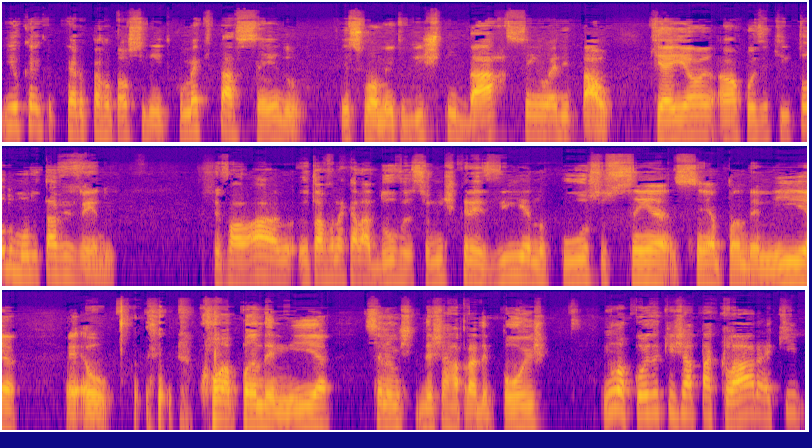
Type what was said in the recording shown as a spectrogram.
E eu quero perguntar o seguinte: como é que está sendo esse momento de estudar sem o edital? Que aí é uma coisa que todo mundo está vivendo. Você fala, ah, eu estava naquela dúvida se eu me inscrevia no curso sem a, sem a pandemia, é, ou, com a pandemia, se não me deixava para depois. E uma coisa que já está clara é que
